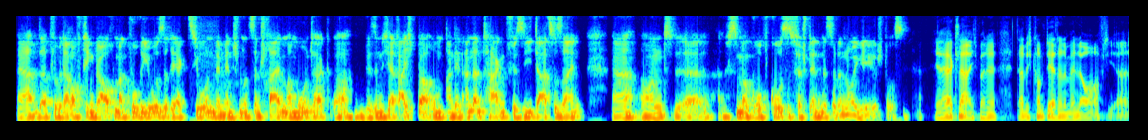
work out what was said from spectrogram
Ja, dafür, darauf kriegen wir auch immer kuriose Reaktionen, wenn Menschen uns dann schreiben am Montag, oh, wir sind nicht erreichbar, um an den anderen Tagen für sie da zu sein. Ja, und äh, ist immer grob, großes Verständnis oder Neugier gestoßen. Ja, ja, klar. Ich meine, dadurch kommt ihr ja dann am Ende auch die, äh,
